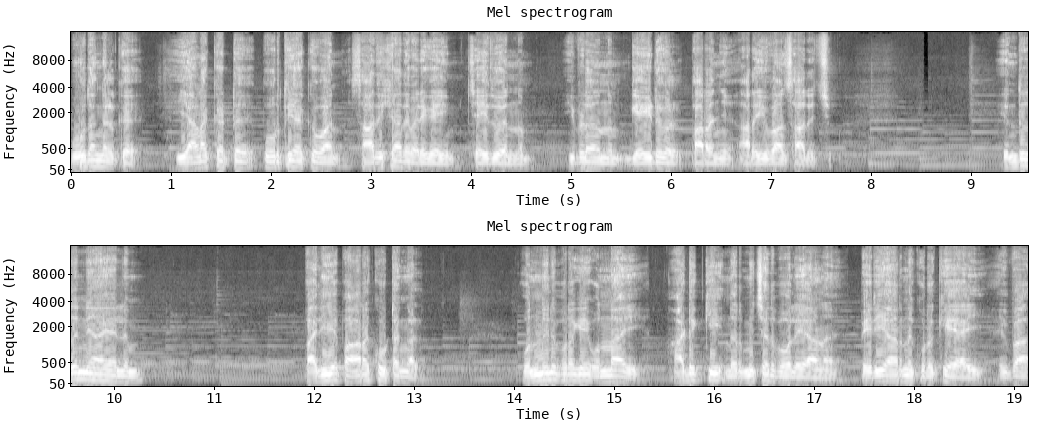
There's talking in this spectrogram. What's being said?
ഭൂതങ്ങൾക്ക് ഈ അണക്കെട്ട് പൂർത്തിയാക്കുവാൻ സാധിക്കാതെ വരികയും ചെയ്തു എന്നും ഇവിടെ നിന്നും ഗൈഡുകൾ പറഞ്ഞ് അറിയുവാൻ സാധിച്ചു. എന്തുതന്നെയായാലും വലിയ പാറക്കൂട്ടങ്ങൾ ഒന്നിനു പുറകെ ഒന്നായി അടുക്കി നിർമ്മിച്ചതുപോലെയാണ് പെരിയാറിന് കുറുക്കെയായി ഇവ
